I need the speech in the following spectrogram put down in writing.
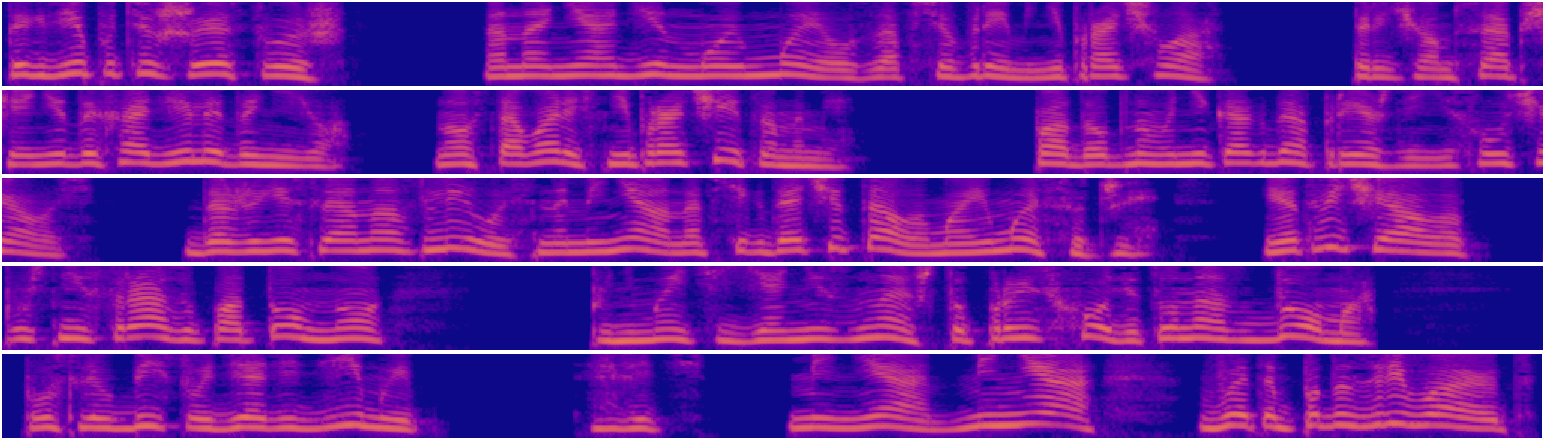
ты где путешествуешь? Она ни один мой мейл за все время не прочла. Причем сообщения доходили до нее, но оставались непрочитанными. Подобного никогда прежде не случалось. Даже если она злилась на меня, она всегда читала мои месседжи и отвечала, пусть не сразу потом, но... Понимаете, я не знаю, что происходит у нас дома. После убийства дяди Димы... Ведь меня, меня в этом подозревают.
